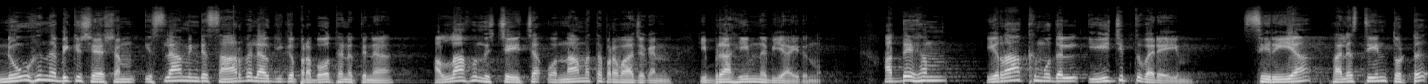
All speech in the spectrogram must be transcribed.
നൂഹ് നബിക്കു ശേഷം ഇസ്ലാമിന്റെ സാർവലൗകിക പ്രബോധനത്തിന് അള്ളാഹു നിശ്ചയിച്ച ഒന്നാമത്തെ പ്രവാചകൻ ഇബ്രാഹിം നബിയായിരുന്നു. അദ്ദേഹം ഇറാഖ് മുതൽ ഈജിപ്ത് വരെയും സിറിയ ഫലസ്തീൻ തൊട്ട്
